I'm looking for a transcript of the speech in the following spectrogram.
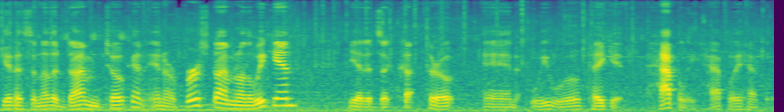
Get us another diamond token and our first diamond on the weekend. Yet it's a cutthroat and we will take it happily, happily, happily.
